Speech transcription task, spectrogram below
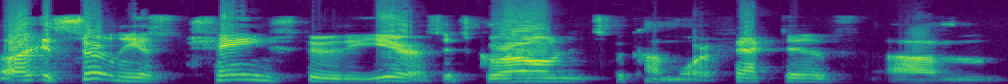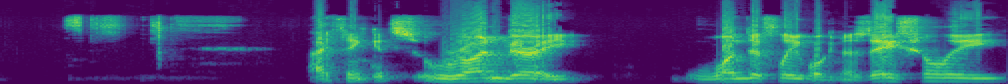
Uh, it certainly has changed through the years. It's grown. It's become more effective. Um, I think it's run very wonderfully organizationally.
